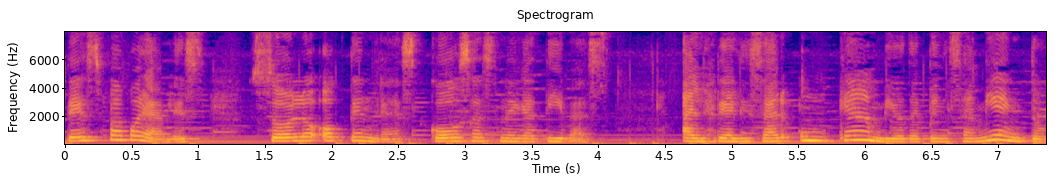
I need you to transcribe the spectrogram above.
desfavorables, solo obtendrás cosas negativas. Al realizar un cambio de pensamiento,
